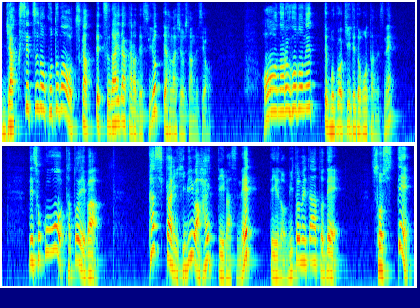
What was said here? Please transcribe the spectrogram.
逆説の言葉を使ってつないだからですよって話をしたんですよ。ああなるほどねって僕は聞いてて思ったんですね。でそこを例えば確かにひびは入っていますねっていうのを認めた後で、そして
